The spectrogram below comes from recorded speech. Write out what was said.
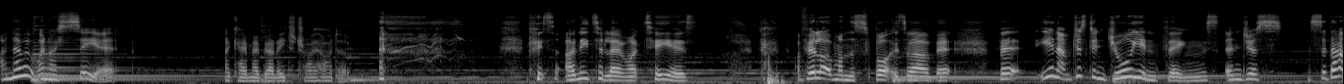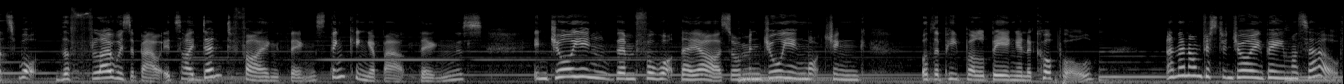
I know it when I see it. Okay, maybe I need to try harder. I need to learn what tea is. I feel like I'm on the spot as well a bit. But, you know, I'm just enjoying things and just. So that's what the flow is about. It's identifying things, thinking about things, enjoying them for what they are. So I'm enjoying watching other people being in a couple, and then I'm just enjoying being myself.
